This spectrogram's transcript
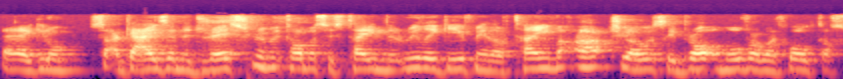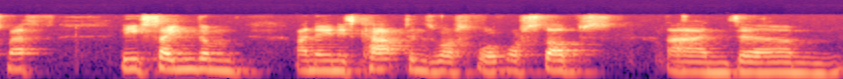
uh, you know, sort of guys in the dressing room at Thomas's time that really gave me their time. Archie obviously brought him over with Walter Smith. They signed him, and then his captains were were, were Stubbs and um,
